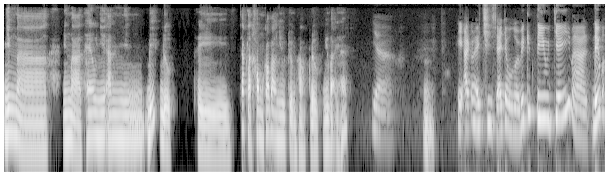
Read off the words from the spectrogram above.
nhưng mà nhưng mà theo như anh biết được thì chắc là không có bao nhiêu trường hợp được như vậy hết. Dạ. Yeah. Ừ. Thì anh có thể chia sẻ cho mọi người biết cái tiêu chí mà nếu mà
